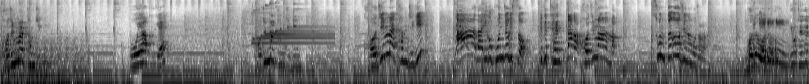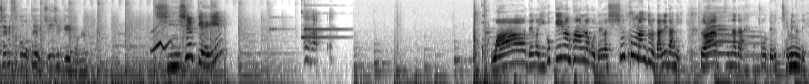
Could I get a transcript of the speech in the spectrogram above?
거짓말 탐지기 뭐야 그게? 거짓말 탐지기 거짓말 탐지기? 아, 나 이거 본 적 있어. 이렇게 댔다가 거짓말하면 막 손 뜨거워지는 거잖아. 맞아 맞아 이거 되게 재밌을 것 같아 진실 게임 하면 진실 게임? 와, 내가 이거 게임만 파려고 내가 심쿵 만두를 날리다니. 아, 분하다. 저거 되게 재밌는데.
